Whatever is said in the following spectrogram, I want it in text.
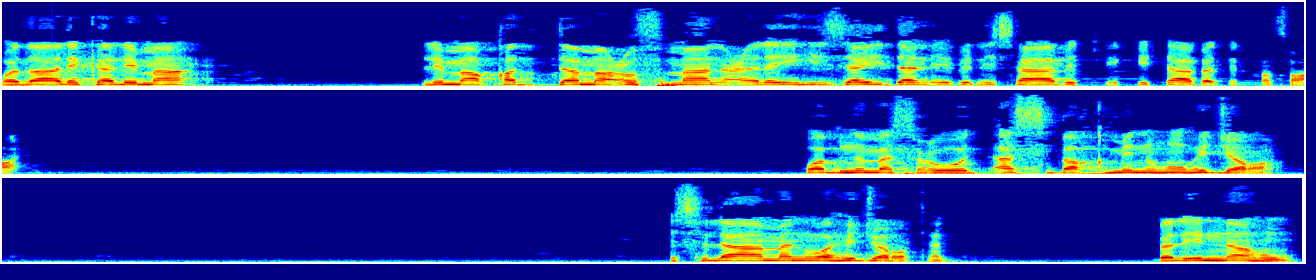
وذلك لما لما قدم عثمان عليه زيدا ابن ثابت في كتابة المصاحف. وابن مسعود أسبق منه هجرة. إسلاما وهجرة. بل إنه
